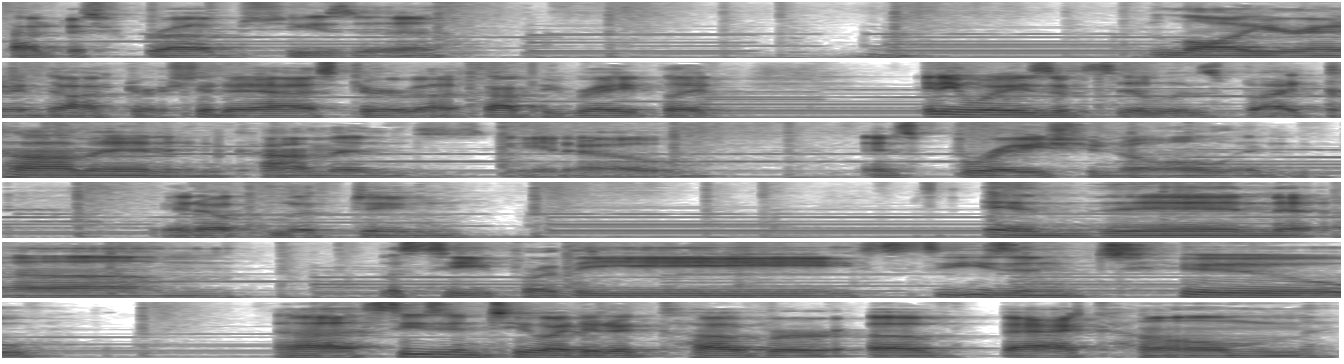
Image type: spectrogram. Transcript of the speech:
Dr. Scrub. She's a lawyer and a doctor. I should have asked her about copyright, but anyways, it was by Common and Common's, you know, inspirational and, and uplifting. And then um, let's see, for the season two, uh, season two, I did a cover of Back Home.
